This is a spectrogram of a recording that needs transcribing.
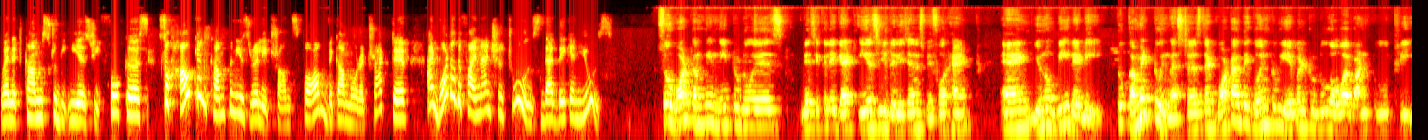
when it comes to the ESG focus? So, how can companies really transform, become more attractive, and what are the financial tools that they can use? So, what companies need to do is basically get ESG diligence beforehand and you know be ready to commit to investors that what are they going to be able to do over one two three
